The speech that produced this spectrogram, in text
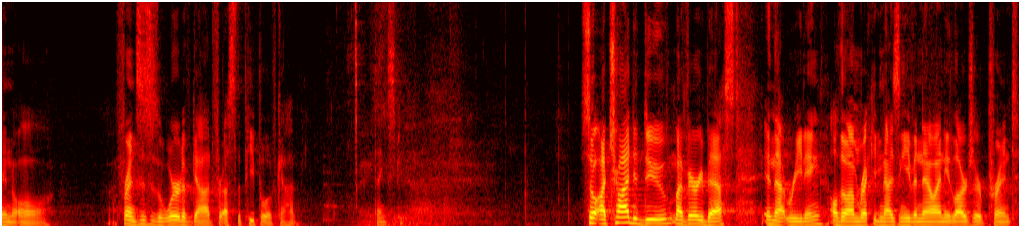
in all. Friends, this is the word of God for us, the people of God. Thanks be. So I tried to do my very best in that reading, although I'm recognizing even now need larger print.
